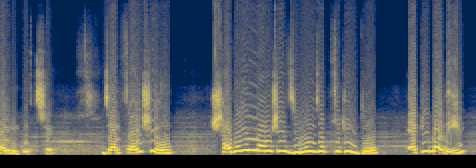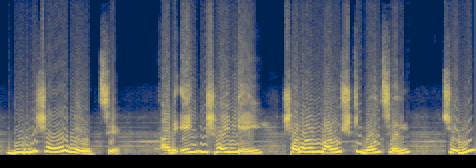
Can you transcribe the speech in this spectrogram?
ধারণ করছে। যার ফলস্বরূপ সাধারণ মানুষের জীবনযাত্রা কিন্তু একেবারেই দুর্বিষহ হয়ে উঠছে। আর এই বিষয় নিয়েই সাধারণ মানুষ কি বলছেন, চলুন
